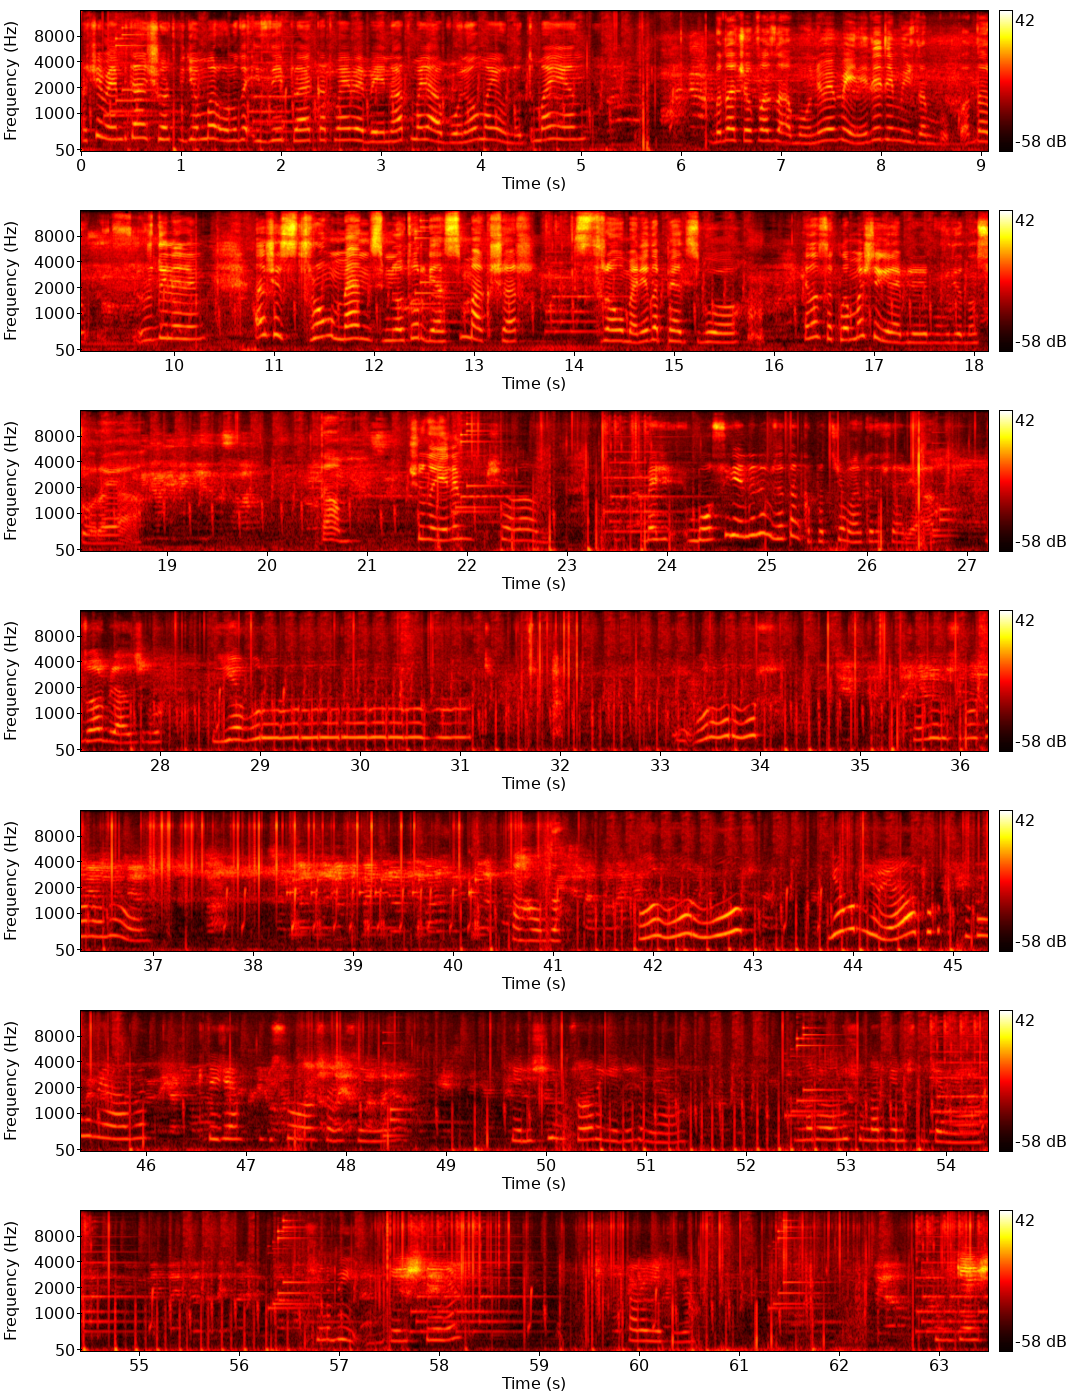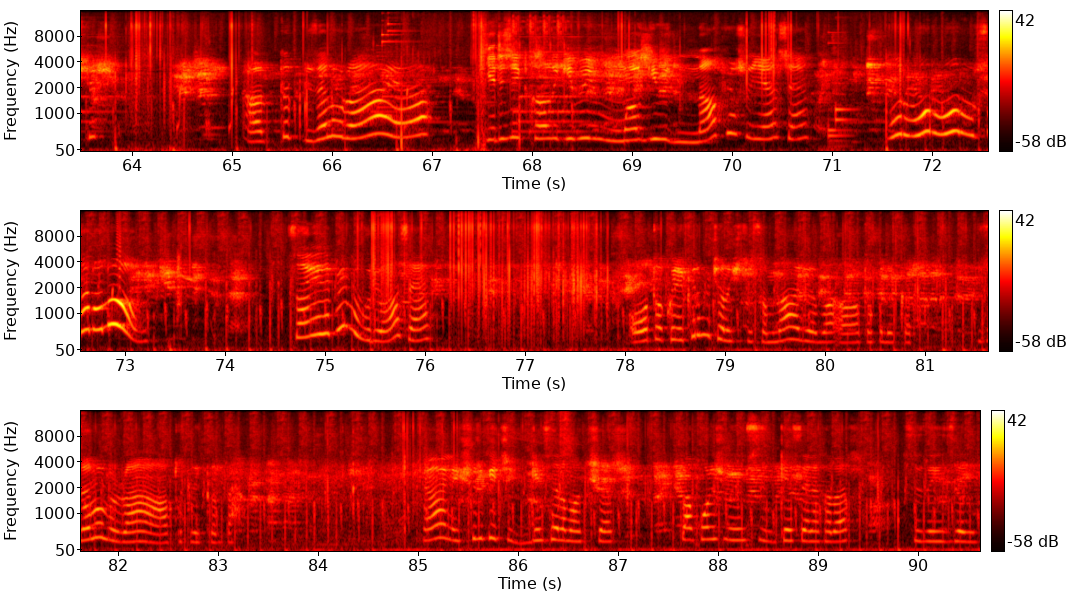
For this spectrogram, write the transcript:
Açayım benim bir tane short videom var onu da izleyip like atmayı ve beğeni atmayı abone olmayı unutmayın. Bu da çok fazla abone ve beğeni dediğim yüzden bu kadar özür dilerim. Arkadaşlar Strongman simülatör gelsin mi arkadaşlar? Strongman ya da Pets Go. Ya da saklanmaç da gelebilir bu videodan sonra ya. Tamam. Şunu da bir şey alalım. Ben boss'u yeniledim zaten kapatacağım arkadaşlar ya. Zor birazcık bu. Ye vur vur vur vur vur vur vur vur vur. Vur vur vur. Sen geliştiriyorsan oğlum. Ha oldu. Vur vur vur. Vurmuyor ya. Çok düşük oğlum ya. Ben gideceğim. Bir sonraki seviye. Gelişeyim sonra gelirim ya. Bunları öldü şunları geliştireceğim ya. Şunu bir geliştirelim. Para getireceğim. Şunu geliştir. Artık güzel olur ha ya. Gerizekalı gibi mal gibi ne yapıyorsun ya sen? Vur vur vur vursan oğlum. Saniyede bir mi vuruyor lan sen? Autoclicker mı çalıştırsam ne acaba autoclicker? Güzel olur ha autoclicker'da. Yani şunu geç, geçelim arkadaşlar. Ben konuşmayayım siz kesene kadar. Siz de izleyin.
